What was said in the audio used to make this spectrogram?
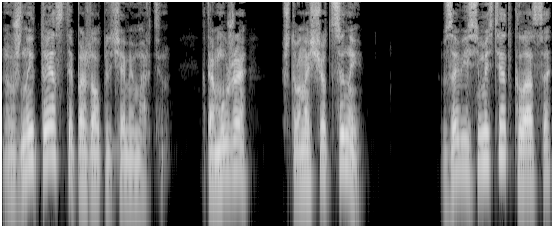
«Нужны тесты», — пожал плечами Мартин. «К тому же, что насчет цены?» «В зависимости от класса»,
